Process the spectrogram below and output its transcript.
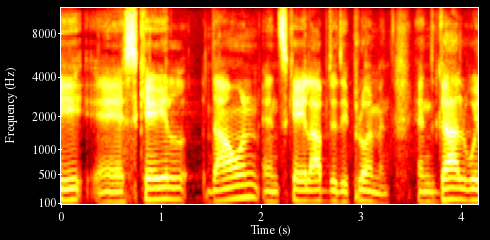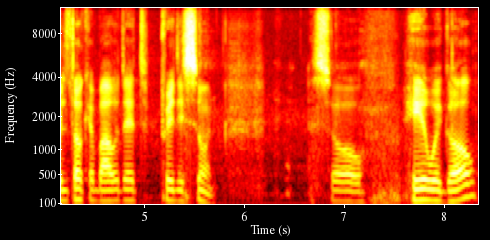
be uh, scale down and scale up the deployment. And Gal will talk about it pretty soon. So here we go.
